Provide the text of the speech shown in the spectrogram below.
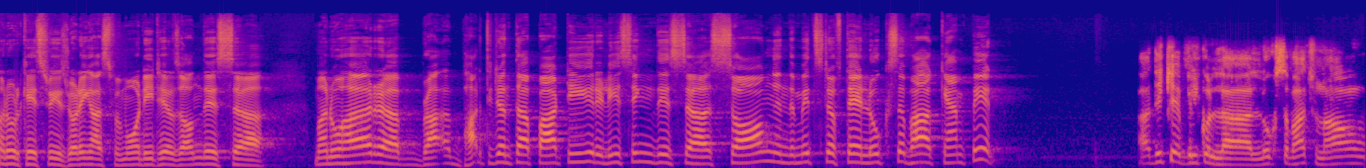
Manohar Kesari is joining us for more details on this Manohar Bharatiya Janata Party releasing this song in the midst of their Lok Sabha campaign देखिए बिल्कुल uh, लोकसभा चुनाव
